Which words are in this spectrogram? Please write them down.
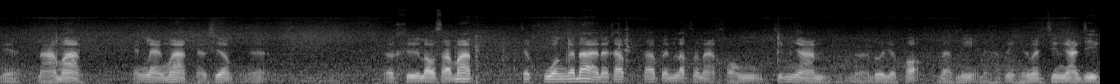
เนี่ยหนามากแข็งแรงมากแนวเชื่อมนะฮะก็คือเราสามารถจะควงก็ได้นะครับ ถ้าเป็นลักษณะของชิ้นงานนะโดยเฉพาะแบบนี้นะครับนี่เห็นไหมชิ้นงานจีก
